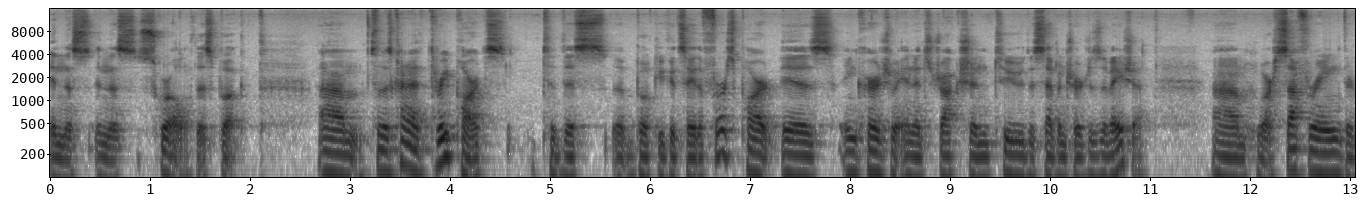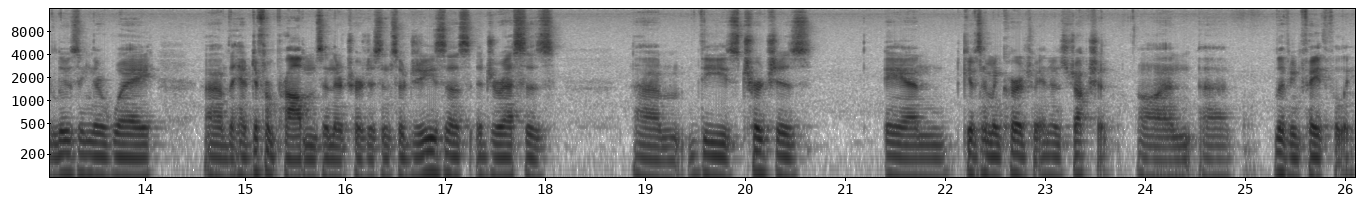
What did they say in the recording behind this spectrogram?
in this in this scroll, this book. Um, so there's kind of three parts to this uh, book. You could say the first part is encouragement and instruction to the seven churches of Asia um, who are suffering, they're losing their way, um, they have different problems in their churches. And so Jesus addresses um, these churches and gives them encouragement and instruction on uh, living faithfully.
